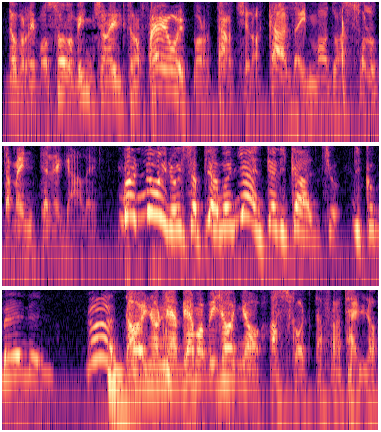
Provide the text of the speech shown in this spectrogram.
dovremo solo vincere il trofeo e portarcelo a casa in modo assolutamente legale. Ma noi non sappiamo niente di calcio, dico bene. Noi non ne abbiamo bisogno. Ascolta, fratello,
